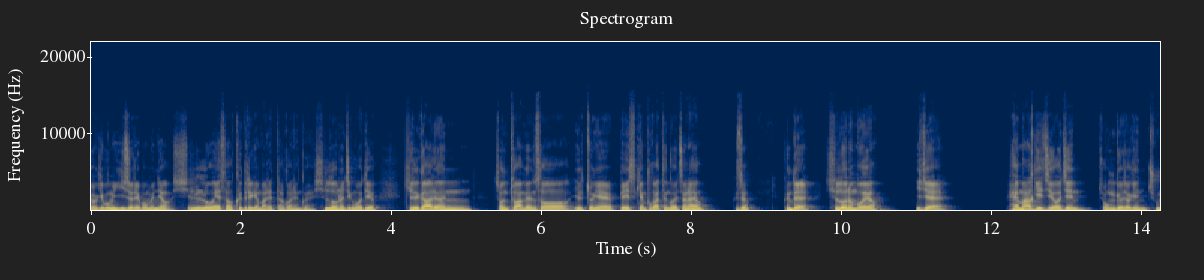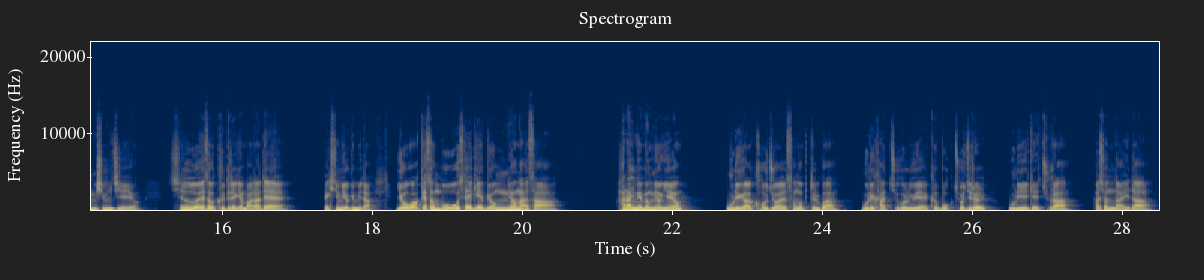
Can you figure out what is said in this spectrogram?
여기 보면 2절에 보면요. 실로에서 그들에게 말했다고 하는 거예요. 실로는 지금 어디예요? 길갈은 전투하면서 일종의 베이스 캠프 같은 거였잖아요. 그죠? 근데 실로는 뭐예요? 이제 회막이 지어진 종교적인 중심지예요. 실로에서 그들에게 말하되 핵심이 여기입니다. 여호와께서 모세에게 명령하사 하나님의 명령이에요. 우리가 거주할 성읍들과 우리 가축을 위해 그 목초지를 우리에게 주라 하셨나이다.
